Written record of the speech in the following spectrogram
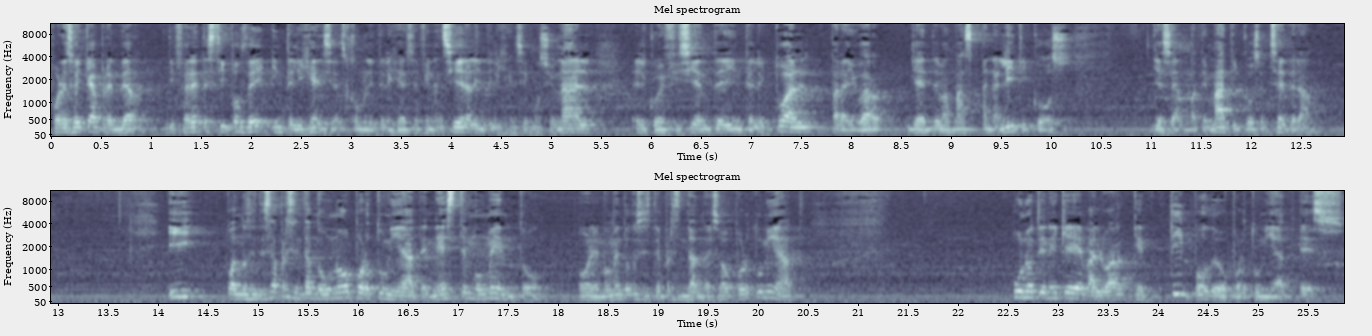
Por eso hay que aprender diferentes tipos de inteligencias, como la inteligencia financiera, la inteligencia emocional, el coeficiente intelectual, para ayudar ya en temas más analíticos, ya sean matemáticos, etc. Y cuando se te está presentando una oportunidad en este momento, o en el momento que se esté presentando esa oportunidad, uno tiene que evaluar qué tipo de oportunidad es.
